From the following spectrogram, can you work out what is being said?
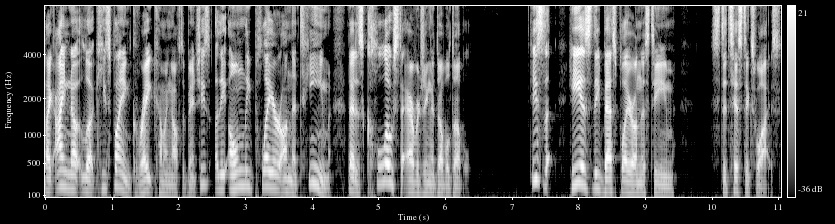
Like I know, look, he's playing great coming off the bench. He's the only player on the team that is close to averaging a double double. He's the He is the best player on this team, statistics wise.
